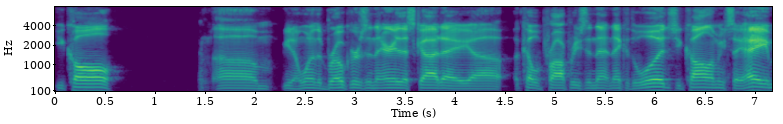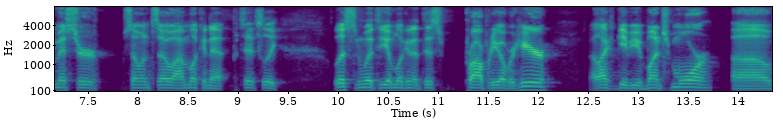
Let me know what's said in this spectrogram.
You call um, you know, one of the brokers in the area that's got a uh, a couple properties in that neck of the woods. You call them, you say, "Hey, Mister So and So, I'm looking at potentially listing with you. I'm looking at this property over here. I'd like to give you a bunch more. Uh,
